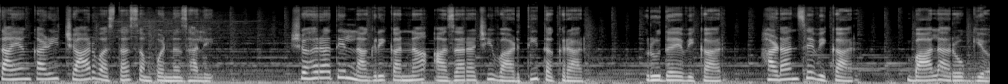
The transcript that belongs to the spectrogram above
सायंकाळी चार वाजता संपन्न झाले. शहरातील नागरिकांना आजाराची वाढती तक्रार हृदयविकार हाडांचे विकार बाल आरोग्य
